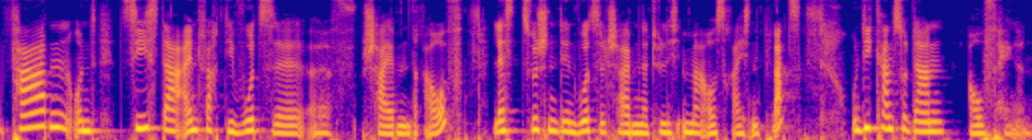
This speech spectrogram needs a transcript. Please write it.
Faden und ziehst da einfach die Wurzelscheiben drauf, lässt zwischen den Wurzelscheiben natürlich immer ausreichend Platz und die kannst du dann aufhängen.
